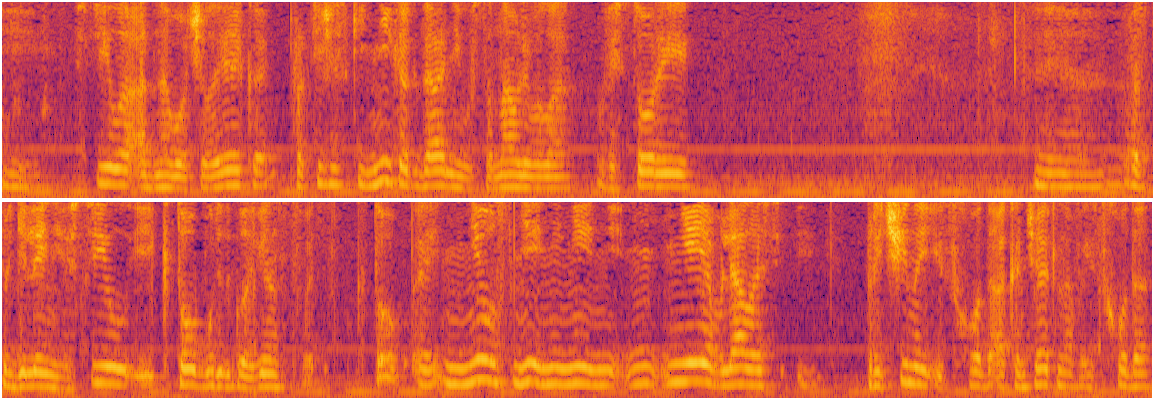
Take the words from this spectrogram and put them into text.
и сила одного человека практически никогда не устанавливала в истории э, распределение сил и кто будет главенствовать, кто э, не, не, не, не, не являлась причиной исхода, окончательного исхода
